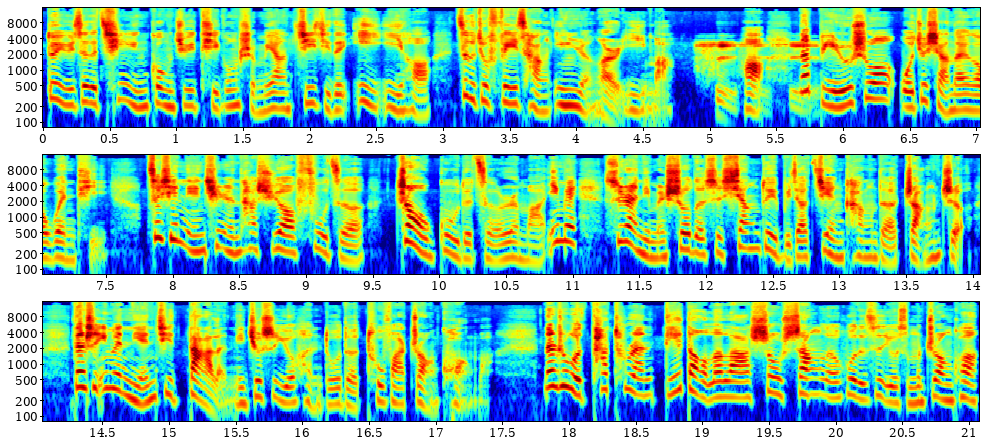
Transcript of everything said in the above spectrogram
对于这个轻盈共居提供什么样积极的意义哈？这个就非常因人而异嘛。是，好，那比如说，我就想到一个问题：这些年轻人他需要负责照顾的责任吗？因为虽然你们说的是相对比较健康的长者，但是因为年纪大了，你就是有很多的突发状况嘛。那如果他突然跌倒了啦、受伤了，或者是有什么状况，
